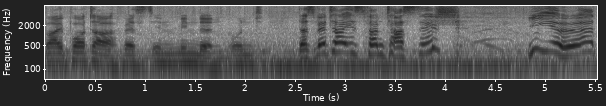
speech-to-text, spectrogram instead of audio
bei Porta West in Minden. Und das Wetter ist fantastisch. Wie ihr hört.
